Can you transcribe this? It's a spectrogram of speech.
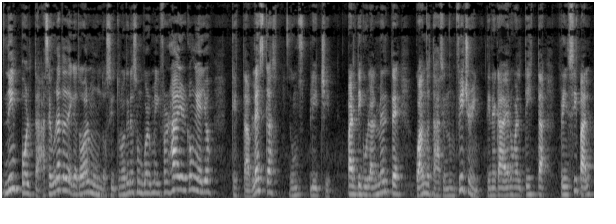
No importa, asegúrate de que todo el mundo, si tú no tienes un Workmate for Hire con ellos, que establezcas un split sheet particularmente cuando estás haciendo un featuring. Tiene que haber un artista principal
